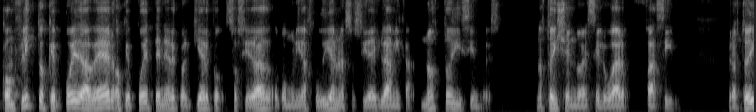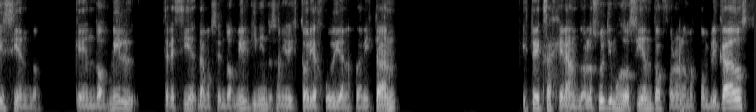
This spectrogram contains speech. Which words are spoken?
conflictos que puede haber o que puede tener cualquier sociedad o comunidad judía en una sociedad islámica. No estoy diciendo eso. No estoy yendo a ese lugar fácil. Pero estoy diciendo que en 2300, en 2500 años de historia judía en Afganistán, estoy exagerando, los últimos 200 fueron los más complicados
